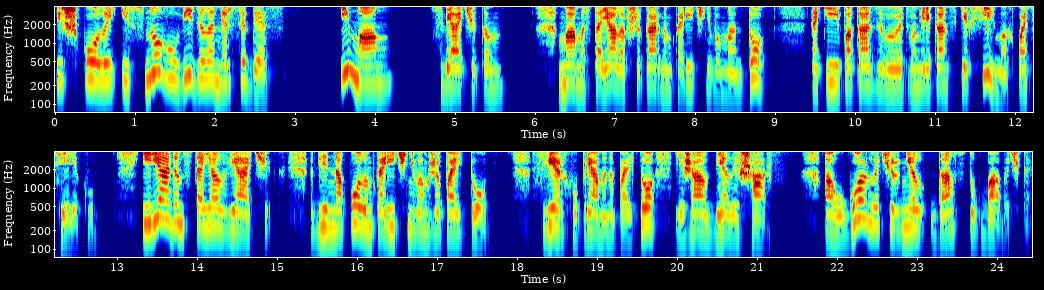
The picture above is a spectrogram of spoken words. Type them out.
из школы и снова увидела «Мерседес» и маму с Вячиком. Мама стояла в шикарном коричневом манто, Такие показывают в американских фильмах по телеку. И рядом стоял Вячик в длиннополом коричневом же пальто. Сверху прямо на пальто лежал белый шарф, а у горла чернел галстук-бабочка.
